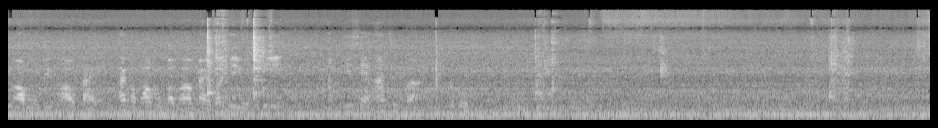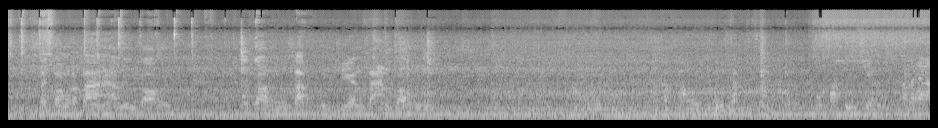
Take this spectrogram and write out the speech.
พเอาหมูพริกเผาไก่ ถ้ากะเพราหมูกะเพราไก่ก็จะอยู่ที่พิเศษห้าสิบบาทครับผมไปกล่องกับบ้านนะเอาหนึ่งกล่อง แล้วก็หมูสับคุณเชียงสามกล่องกะเพราหมูสับหมูสับคุณเชียงธรรมดา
